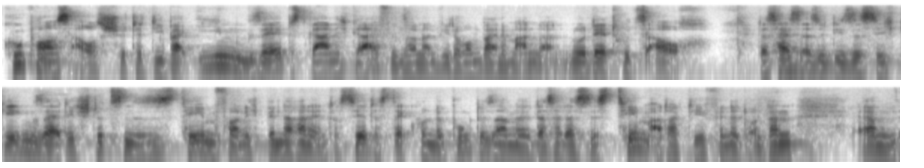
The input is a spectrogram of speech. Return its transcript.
Coupons ausschüttet, die bei ihm selbst gar nicht greifen, sondern wiederum bei einem anderen. Nur der tut's auch. Das heißt also, dieses sich gegenseitig stützende System von ich bin daran interessiert, dass der Kunde Punkte sammelt, dass er das System attraktiv findet und dann ähm,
